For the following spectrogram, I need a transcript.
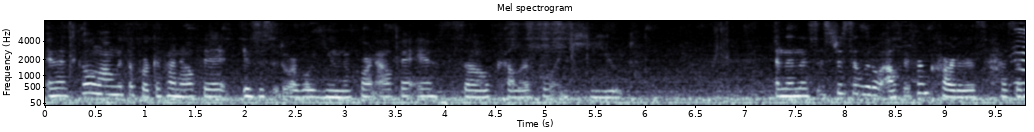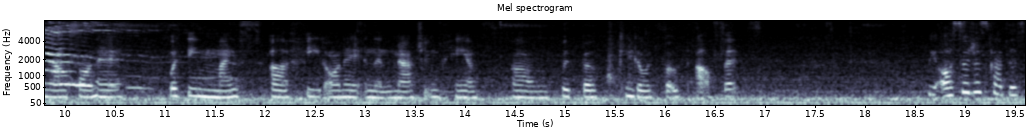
And then to go along with the porcupine outfit is this adorable unicorn outfit. It is so colorful and cute. And then this is just a little outfit from Carter's. Has a mouse on it with the mice uh, feet on it and then matching pants um, with both can go with both outfits. We also just got this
